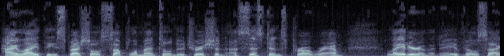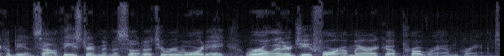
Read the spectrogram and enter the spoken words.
highlight the special Supplemental Nutrition Assistance Program. Later in the day, Vilsack will be in southeastern Minnesota to reward a Rural Energy for America program grant.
